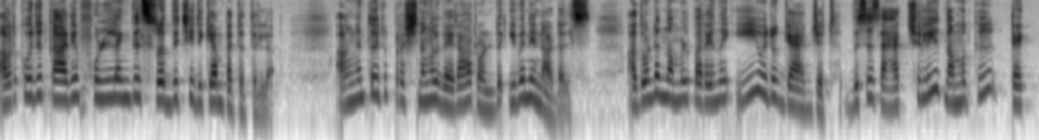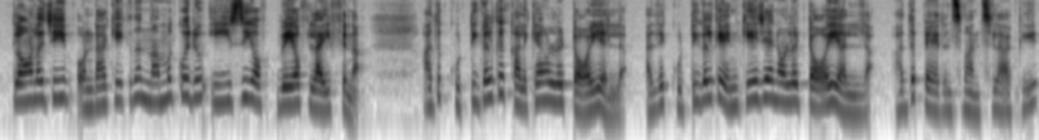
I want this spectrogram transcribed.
അവർക്ക് ഒരു കാര്യം ഫുൾ ലെങ്തിൽ ശ്രദ്ധിച്ചിരിക്കാൻ പറ്റത്തില്ല. അങ്ങനത്തെ ഒരു പ്രശ്നങ്ങൾ വരാറുണ്ട് ഇവൻ ഇൻ അഡൾട്ട്സ് അതുകൊണ്ട് നമ്മൾ പറയുന്ന ഈ ഒരു ഗാഡ്ജറ്റ് ദിസ് ഈസ് ആക്ച്വലി നമുക്ക് ടെക്നോളജി ഉണ്ടാക്കിയിരിക്കുന്നത് നമുക്കൊരു ഈസി ഓഫ് വേ ഓഫ് ലൈഫിനാണ് അത് കുട്ടികൾക്ക് കളിക്കാനുള്ള ടോയ് അല്ല. അല്ലെങ്കിൽ കുട്ടികൾക്ക് എൻഗേജ് ചെയ്യാനുള്ള ടോയ് അല്ല. അത് പേരൻസ് മനസ്സിലാക്കി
